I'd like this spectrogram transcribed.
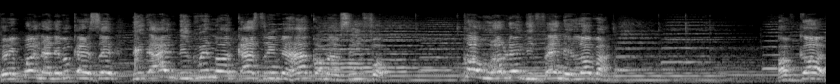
To the point that Nebuchadnezzar said, Did I did we not cast three men? How come I'm seeing four? God will always defend the lover of God.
